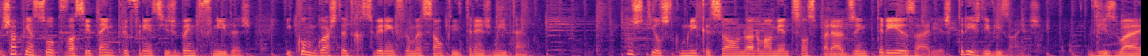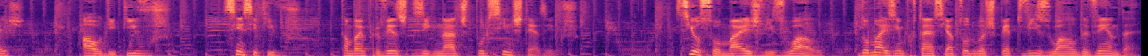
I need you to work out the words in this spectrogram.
Já pensou que você tem preferências bem definidas e como gosta de receber a informação que lhe transmitem? Os estilos de comunicação normalmente são separados em três áreas, três divisões: visuais, auditivos, sensitivos, também por vezes designados por sinestésicos. Se eu sou mais visual, dou mais importância a todo o aspecto visual da venda.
